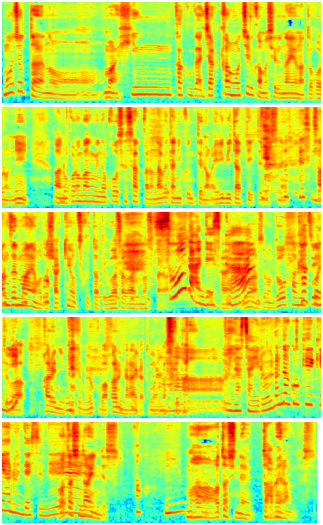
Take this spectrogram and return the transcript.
もうちょっとあの、まあ、品格が若干落ちるかもしれないようなところにあのこの番組の構成作家の鍋谷君っていうのが入り浸っていてですね 3000万円ほど借金を作ったという噂がありますから。そうなんですか、はい、まあその同伴については彼に聞いてもよくわかるんじゃないかと思いますけど。皆さんいろいろなご経験あるんですね。私ないんです。あ、うん。まあ私ねダメなんです。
